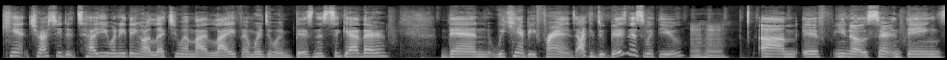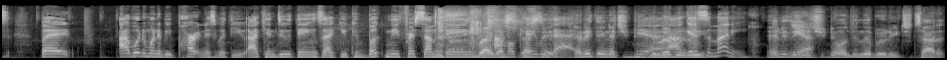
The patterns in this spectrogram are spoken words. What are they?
can't trust you to tell you anything or let you in my life and we're doing business together then we can't be friends i can do business with you Mm-hmm. um, if you know certain things, but I wouldn't want to be partners with you. I can do things like you can book me for something. Right, I'm that's, okay that's with it. that. Anything that you do yeah, deliberately, I'll get some money. anything Yeah. that you're doing deliberately to try to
